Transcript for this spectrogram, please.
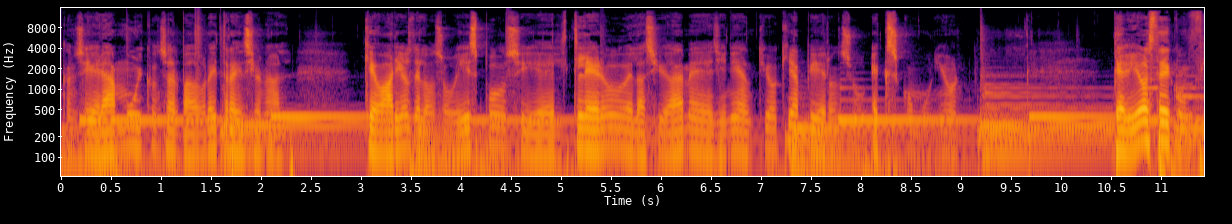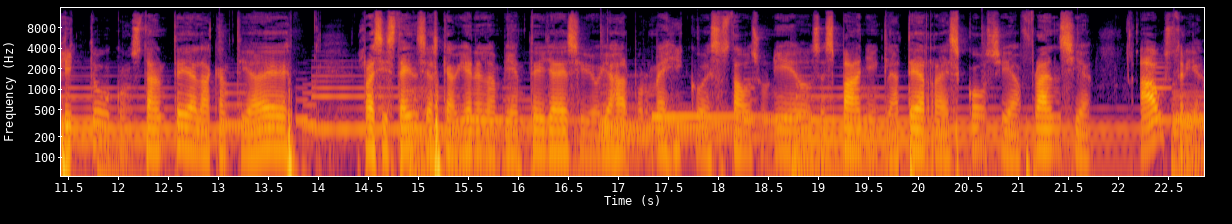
considerada muy conservadora y tradicional, que varios de los obispos y del clero de la ciudad de Medellín y Antioquia pidieron su excomunión. Debido a este conflicto constante, a la cantidad de resistencias que había en el ambiente, ella decidió viajar por México, Estados Unidos, España, Inglaterra, Escocia, Francia, Austria.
